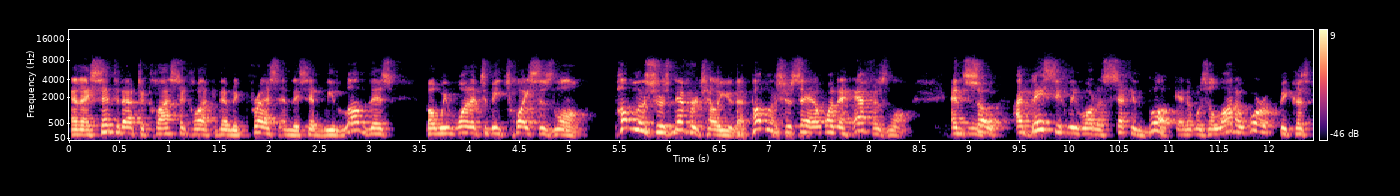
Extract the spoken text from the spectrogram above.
And I sent it out to Classical Academic Press, and they said, We love this, but we want it to be twice as long. Publishers never tell you that. Publishers say, I want it half as long. And so hmm. I basically wrote a second book, and it was a lot of work because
